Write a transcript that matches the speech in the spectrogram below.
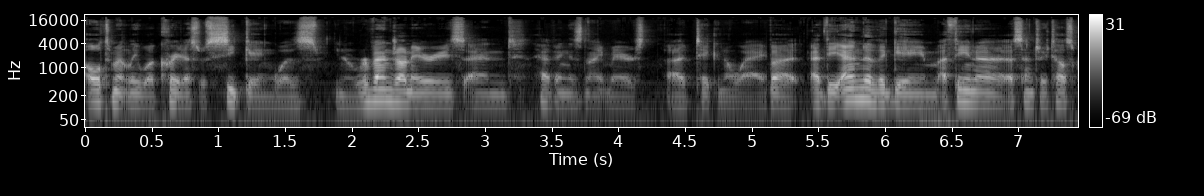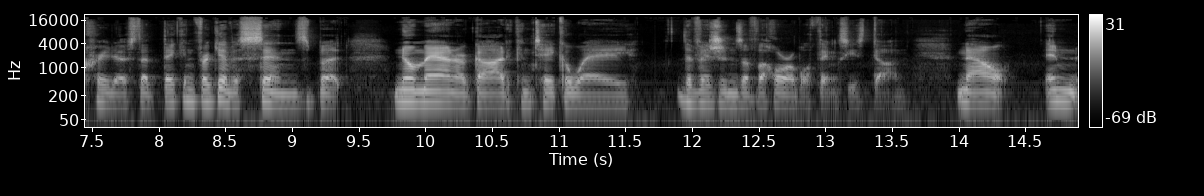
ultimately what Kratos was seeking was you know revenge on Ares and having his nightmares uh, taken away. But at the end of the game, Athena essentially tells Kratos that they can forgive his sins, but no man or god can take away the visions of the horrible things he's done. Now, in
